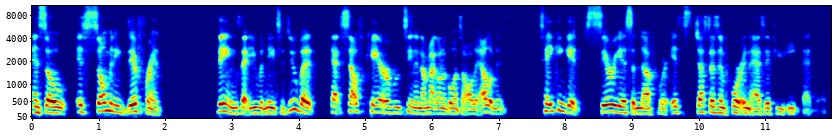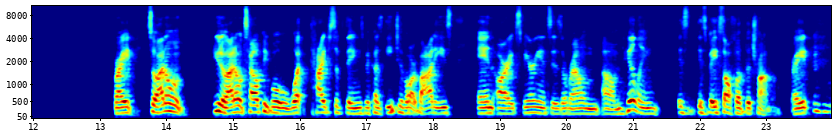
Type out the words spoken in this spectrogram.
And so it's so many different things that you would need to do, but that self care routine, and I'm not going to go into all the elements, taking it serious enough where it's just as important as if you eat that day right? So I don't, you know, I don't tell people what types of things because each of our bodies and our experiences around um, healing is is based off of the trauma, right? Mm-hmm.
